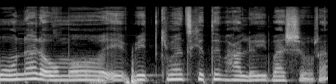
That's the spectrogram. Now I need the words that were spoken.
মন আর ওমো এই ভেটকি মাছ খেতে ভালোই বাসে ওরা।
